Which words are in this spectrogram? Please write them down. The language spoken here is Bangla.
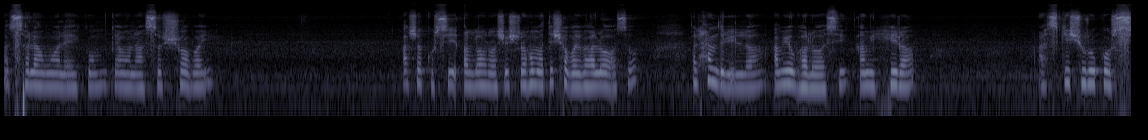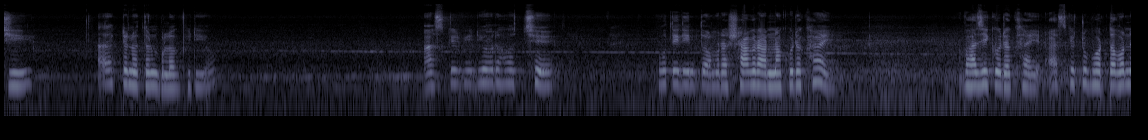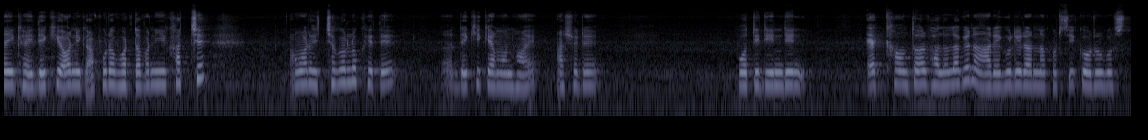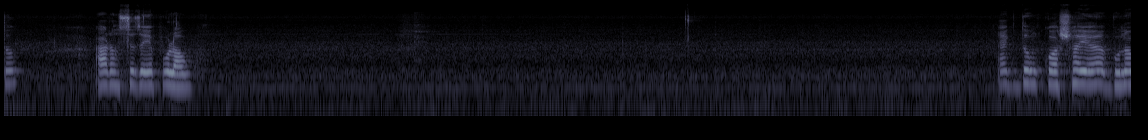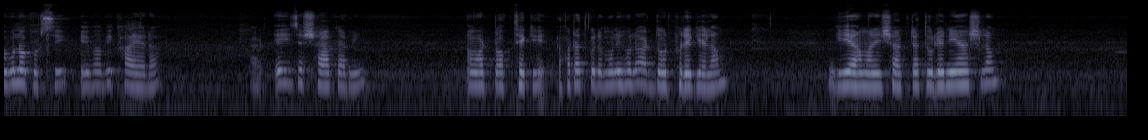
আসসালামু আলাইকুম, কেমন আছো সবাই? আশা করছি আল্লাহর অশেষ রহমতে সবাই ভালো আছো। আলহামদুলিল্লাহ, আমিও ভালো আছি, আমি হীরা। আজকে শুরু করছি একটা নতুন ব্লগ ভিডিও। আজকের ভিডিওটা হচ্ছে, প্রতিদিন তো আমরা শাক রান্না করে খাই। ভাজি করে খাই। আজকে একটু ভর্তা বানাই খাই। দেখি অনেক আপুরা ভর্তা বানিয়ে খাচ্ছে। আমারও ইচ্ছা করল খেতে। দেখি কেমন হয়। আসলে প্রতিদিন দিন এক খাওয়ান তো আর ভালো লাগে না। আর এগুলি রান্না করছি গরুর গোস্ত। আর হচ্ছে যে পোলাও। একদম কষায়া বোনা বোনা করছি, এভাবেই খায় এরা। আর এই যে শাক আমি, আমার টপ থেকে হঠাৎ করে মনে হলো আর দৌড় ফিরে গেলাম। গিয়ে আমার এই শাকটা তুলে নিয়ে আসলাম।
